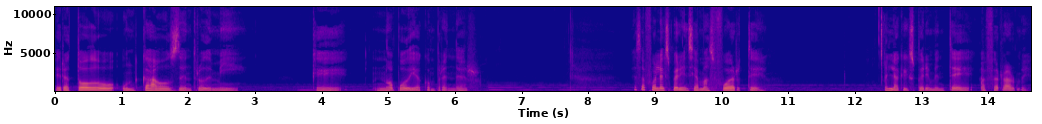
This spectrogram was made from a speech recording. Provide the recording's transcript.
Era todo un caos dentro de mí que no podía comprender. Esa fue la experiencia más fuerte en la que experimenté aferrarme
